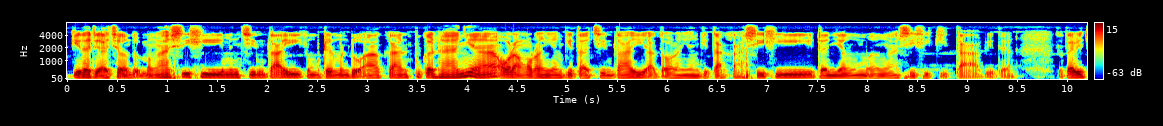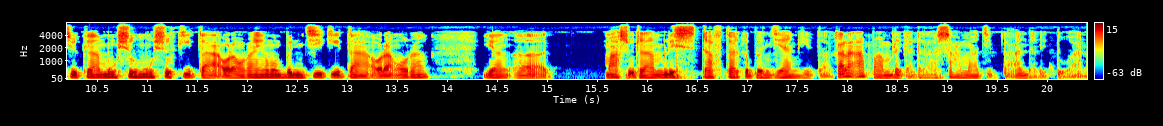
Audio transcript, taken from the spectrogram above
kita diajak untuk mengasihi, mencintai, kemudian mendoakan bukan hanya orang-orang yang kita cintai atau orang yang kita kasihi dan yang mengasihi kita gitu ya. Tetapi juga musuh-musuh kita, orang-orang yang membenci kita, orang-orang yang uh, masuk dalam list daftar kebencian kita. Karena apa? Mereka adalah sama ciptaan dari Tuhan.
